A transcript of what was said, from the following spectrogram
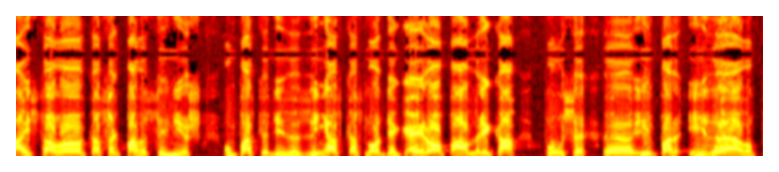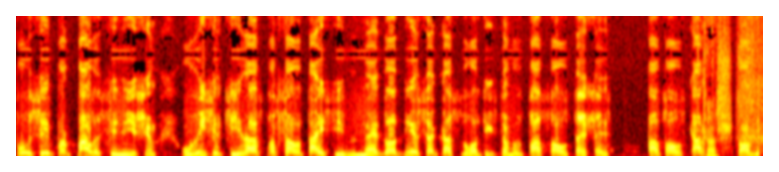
aizstāv kā saka, palestīnieši. Un paskatieties ziņās, kas notiek Eiropā, Amerikā. Puse uh, ir par Izrēlu, puse ir par palestīniešiem. Un visi cīnās par savu taisnību. Nedodies, kas notiks. Tad būs pasaules trešais pasaules karš. karš. Paldies!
